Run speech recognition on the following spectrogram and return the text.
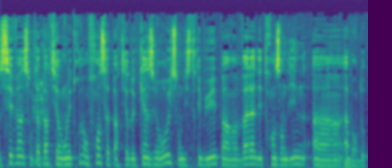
ces vins sont à partir, on les trouve en France à partir de 15 euros. Ils sont distribués par Valade et Transandine à, à Bordeaux.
